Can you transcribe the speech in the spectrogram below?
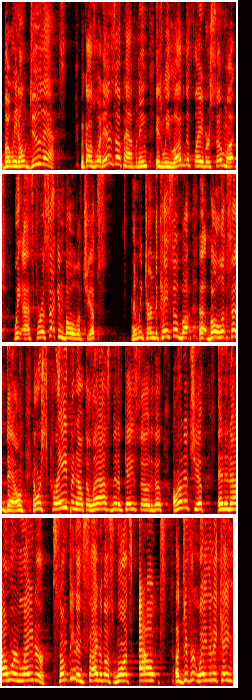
But we don't do that. Because what ends up happening is we love the flavor so much, we ask for a second bowl of chips. Then we turn the queso uh, bowl upside down and we're scraping out the last bit of queso to go on a chip. And an hour later, something inside of us wants out a different way than it came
